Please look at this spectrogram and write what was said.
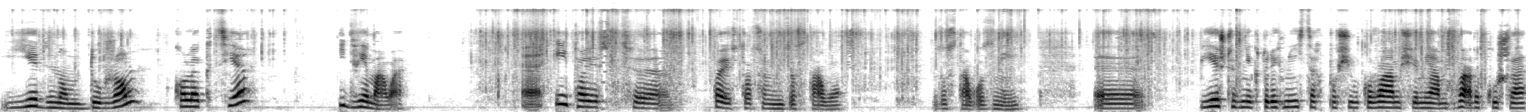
jedną dużą kolekcję i dwie małe. E, I to jest, e, to jest to, co mi zostało, zostało z niej. E, Jeszcze w niektórych miejscach posiłkowałam się, miałam dwa arkusze,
